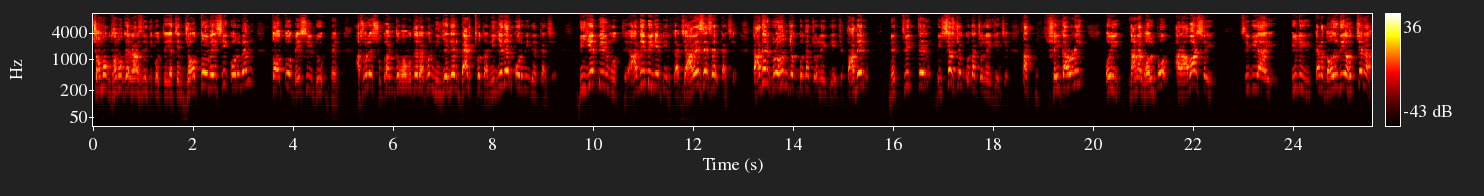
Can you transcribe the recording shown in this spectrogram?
চমক ধমকের রাজনীতি করতে যাচ্ছেন। যত বেশি করবেন, তত বেশি ডুববেন। আসলে সুকান্ত বাবুদের এখন নিজেদের ব্যর্থতা, নিজেদের কর্মীদের কাছে, বিজেপির মধ্যে, আদি বিজেপির কাছে আরএসএস এর কাছে, তাদের গ্রহণযোগ্যতা চলে গিয়েছে, তাদের নেতৃত্বের বিশ্বাসযোগ্যতা চলে গিয়েছে। তা সেই কারণেই ওই নানা গল্প আর আবার সেই সিবিআই, ইডি, কেন দল দিয়ে হচ্ছে না?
